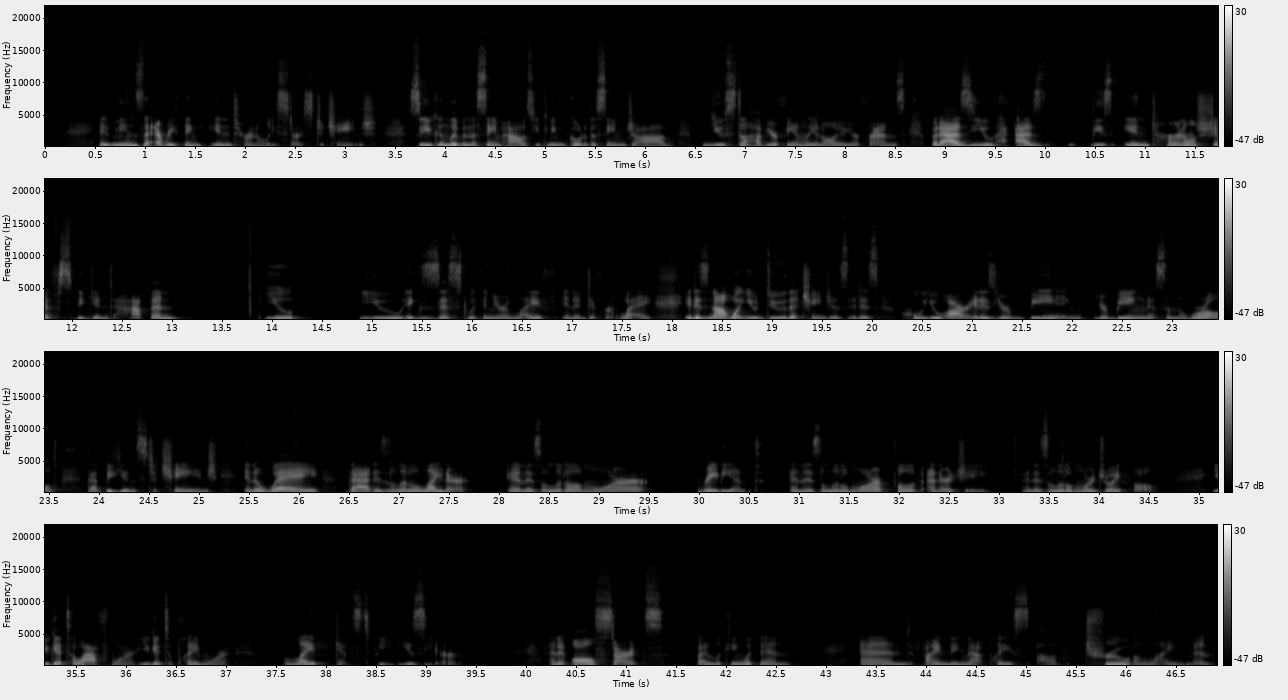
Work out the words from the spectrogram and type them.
It means that everything internally starts to change. So you can live in the same house, you can even go to the same job, you still have your family and all your friends. But as you as these internal shifts begin to happen, you you exist within your life in a different way. It is not what you do that changes, it is who you are. It is your being, your beingness in the world that begins to change in a way that is a little lighter and is a little more radiant and is a little more full of energy and is a little more joyful. You get to laugh more, you get to play more. Life gets to be easier. And it all starts by looking within and finding that place of true alignment.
